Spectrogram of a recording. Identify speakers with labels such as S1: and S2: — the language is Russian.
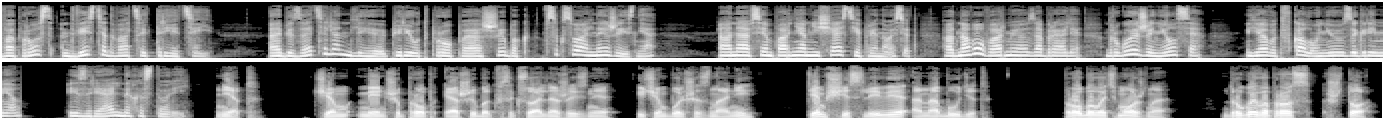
S1: Вопрос 223. Обязателен ли период проб и ошибок в сексуальной жизни? Она всем парням несчастье приносит. Одного в армию забрали, другой женился. Я вот в колонию загремел. Из реальных историй.
S2: Нет. Чем меньше проб и ошибок в сексуальной жизни и чем больше знаний, тем счастливее она будет. Пробовать можно. Другой вопрос – что?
